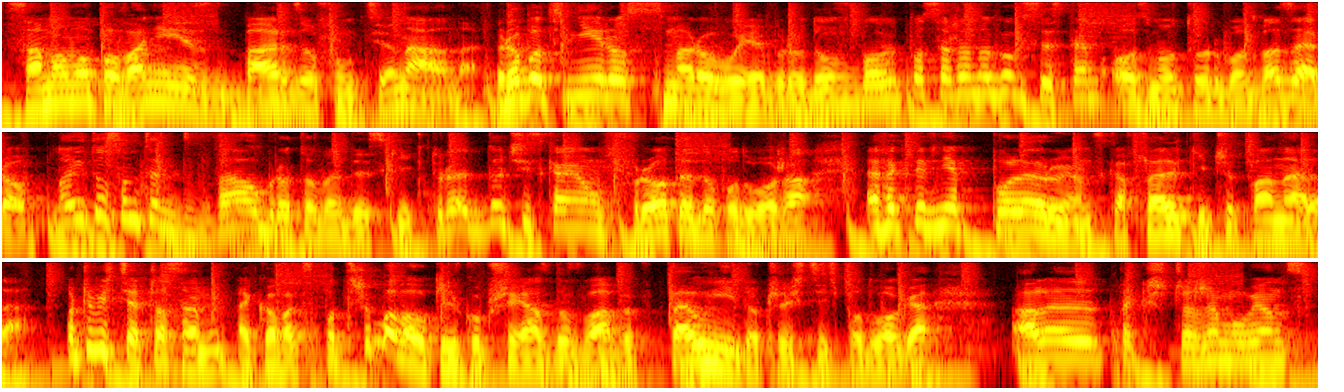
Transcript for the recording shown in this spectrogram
Samo mopowanie jest bardzo funkcjonalne. Robot nie rozsmarowuje brudów, bo wyposażono go w system Osmo Turbo 2.0. No i to są te dwa obrotowe dyski, które dociskają frotę do podłoża, efektywnie polerując kafelki czy panele. Oczywiście czasem Ecovax potrzebował kilku przejazdów, aby w pełni doczyścić podłogę, ale tak szczerze mówiąc,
